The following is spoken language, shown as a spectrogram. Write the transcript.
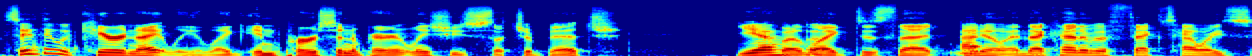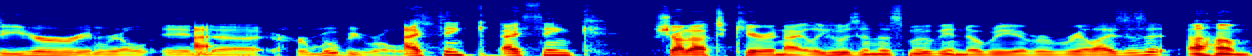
Same thing with Keira Knightley. Like in person, apparently she's such a bitch. Yeah, But like, does that you know? And that kind of affects how I see her in real in uh, her movie roles. I think I think shout out to Keira Knightley who's in this movie and nobody ever realizes it. Um,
